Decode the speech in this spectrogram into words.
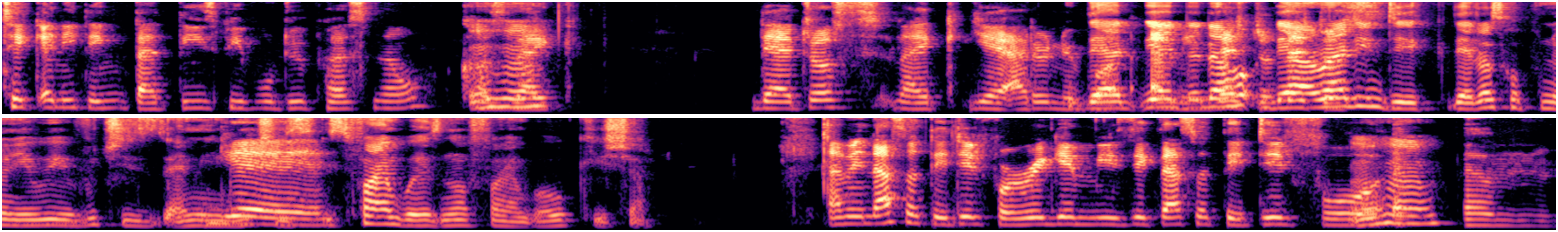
take anything that these people do personal because, like, they're just like, yeah, I don't know. they're but, they're, I mean, they're, let's ju- they're riding just- the they're just hopping on a wave, which is I mean, which Yeah. is it's fine, but it's not fine. But okay, sure. I mean, that's what they did for reggae music. That's what they did for. Mm-hmm. um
